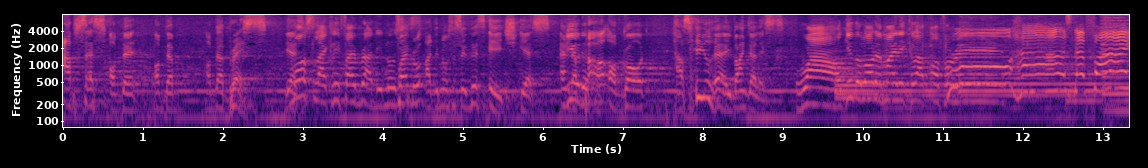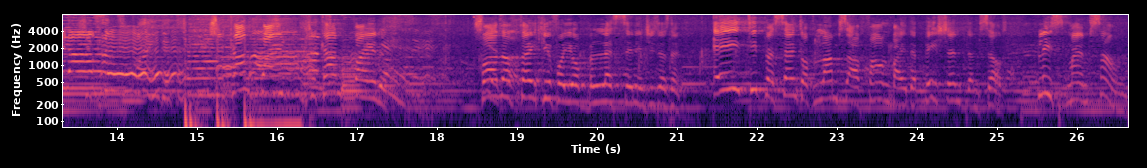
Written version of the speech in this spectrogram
abscess of the of the of the breast. Yes. Most likely fibroadenosis. Fibroadenosis in this age, yes. And Beautiful. the power of God has healed her, evangelist. Wow. Give the Lord a mighty clap offering. Who has the final say? She can't find she can't find it. Father, thank you for your blessing in Jesus' name. 80% of lumps are found by the patient themselves. Please, ma'am, sound.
